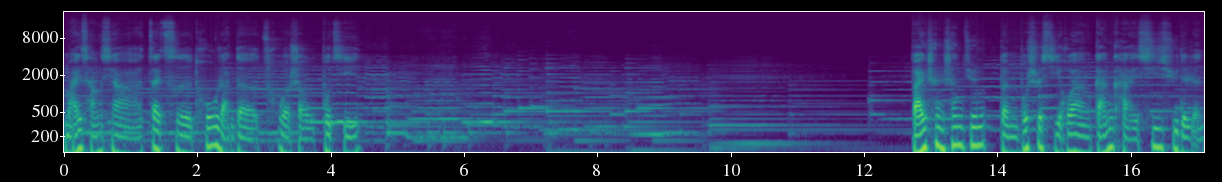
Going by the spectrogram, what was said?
埋藏下再次突然的措手不及。白衬衫君本不是喜欢感慨唏嘘的人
